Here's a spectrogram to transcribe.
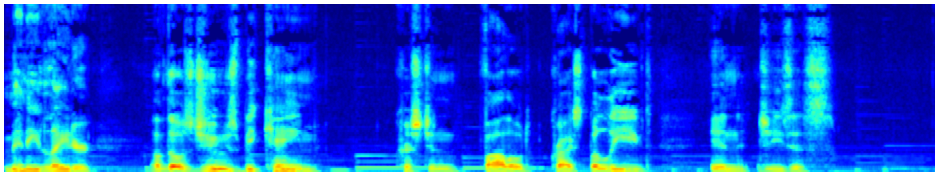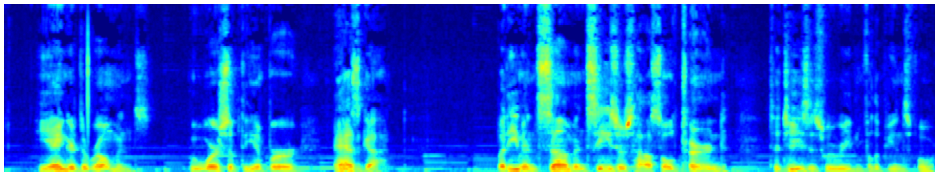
Many later of those Jews became Christian, followed Christ, believed in Jesus. He angered the Romans, who worshiped the emperor as God. But even some in Caesar's household turned to Jesus, we read in Philippians 4.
